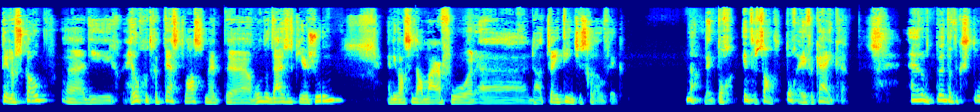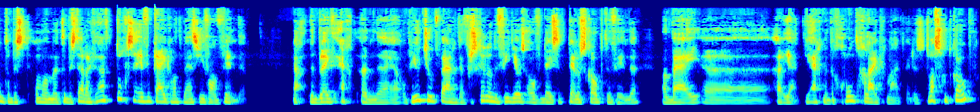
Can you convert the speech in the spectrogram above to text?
telescoop die heel goed getest was met honderdduizend keer zoom. En die was er dan maar voor nou, twee tientjes geloof ik. Nou, ik denk toch interessant, toch even kijken. En op het punt dat ik stond om hem te bestellen, ik toch eens even kijken wat mensen hiervan vinden. Nou, er bleek echt een, op YouTube waren er verschillende video's over deze telescoop te vinden. Waarbij uh, uh, ja, die echt met de grond gelijk gemaakt werden. Dus het was goedkoop.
